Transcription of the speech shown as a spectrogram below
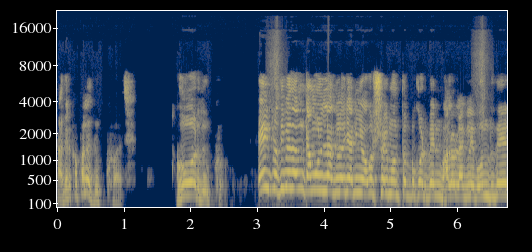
তাদের কপালে দুঃখ আছে, ঘোর দুঃখ। এই প্রতিবেদন কেমন লাগল জানি অবশ্যই মন্তব্য করবেন। ভালো লাগলে বন্ধুদের,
